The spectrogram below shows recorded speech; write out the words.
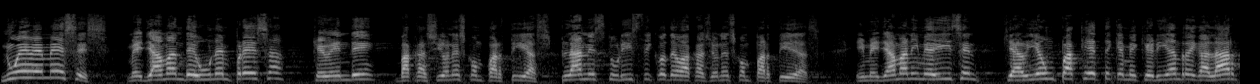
nueve meses me llaman de una empresa que vende vacaciones compartidas, planes turísticos de vacaciones compartidas. Y me llaman y me dicen que había un paquete que me querían regalar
